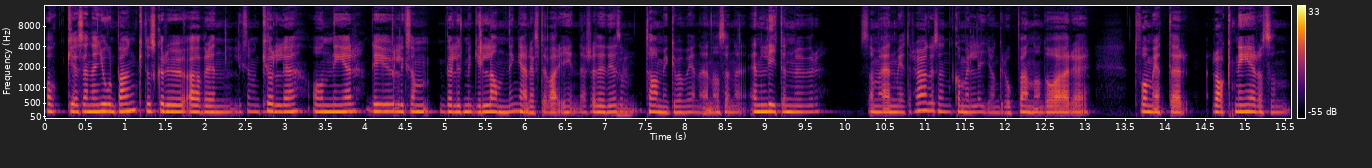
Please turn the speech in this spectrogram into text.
Och eh, sen en jordbank, då ska du över en, liksom en kulle och ner. Det är ju liksom väldigt mycket landningar efter varje hinder, så det är det som tar mycket på benen. Och sen en, en liten mur som är en meter hög och sen kommer lejongropen och då är det två meter rakt ner och sen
